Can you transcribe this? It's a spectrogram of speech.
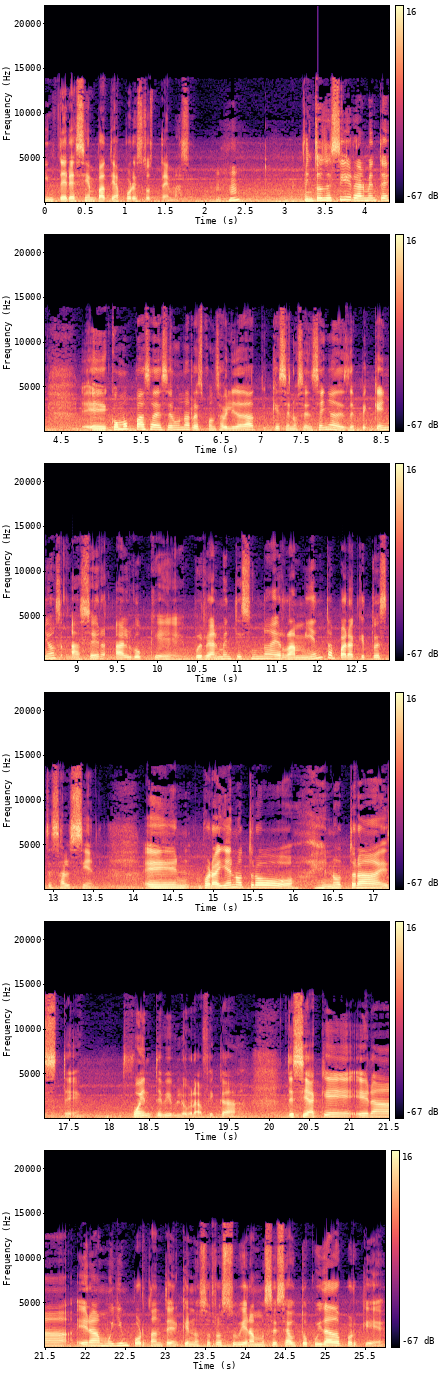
interés y empatía por estos temas. Entonces sí, realmente, eh, ¿cómo pasa de ser una responsabilidad que se nos enseña desde pequeños a ser algo que pues realmente es una herramienta para que tú estés al 100? por ahí en otro, en otra este, fuente bibliográfica decía que era, era muy importante que nosotros tuviéramos ese autocuidado porque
